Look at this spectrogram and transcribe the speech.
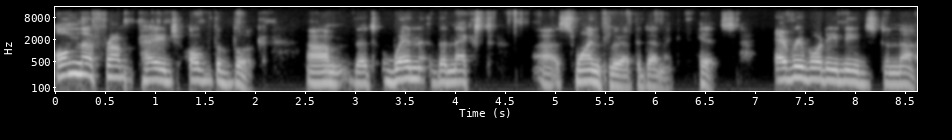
on the front page of the book um, that when the next uh, swine flu epidemic hits, everybody needs to know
